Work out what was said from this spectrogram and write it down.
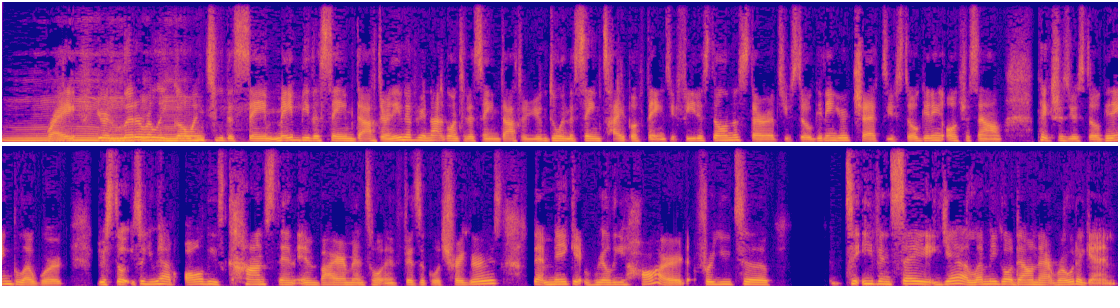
right? You're literally mm-hmm. going to the same, maybe the same doctor. And even if you're not going to the same doctor, you're doing the same type of things. Your feet are still in the stirrups. You're still getting your checks. You're still getting ultrasound pictures. You're still getting blood work. You're still, so you have all these constant environmental and physical triggers that make it really hard for you to to even say, yeah, let me go down that road again.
